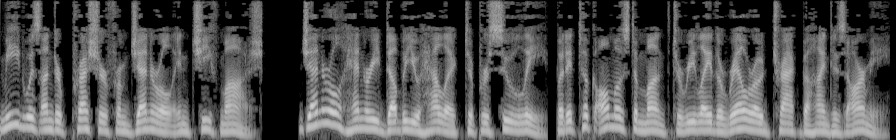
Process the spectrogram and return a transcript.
Meade was under pressure from General-in-Chief Maj. General Henry W. Halleck to pursue Lee, but it took almost a month to relay the railroad track behind his army.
